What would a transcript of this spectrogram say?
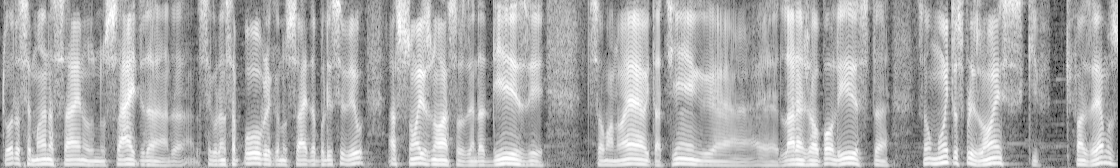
Toda semana sai no, no site da, da, da, Segurança Pública, no site da Polícia Civil, ações nossas, né, da DISE, de São Manuel, Itatinga, é, Laranjal Paulista. São muitas prisões que, que fazemos,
